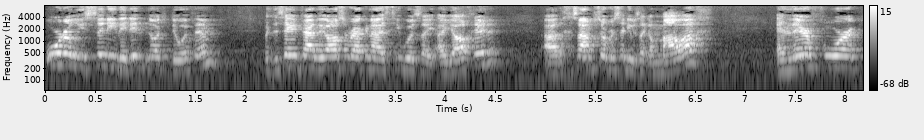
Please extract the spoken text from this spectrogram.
orderly city, they didn't know what to do with him. But at the same time, they also recognized he was a, a Yachid. Uh, the Chassam Sofer said he was like a Malach. And therefore,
